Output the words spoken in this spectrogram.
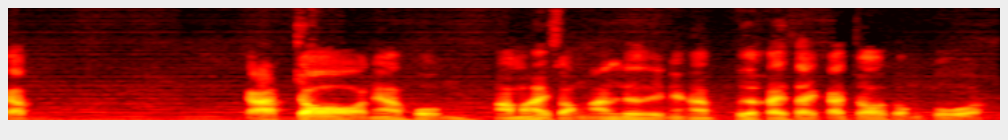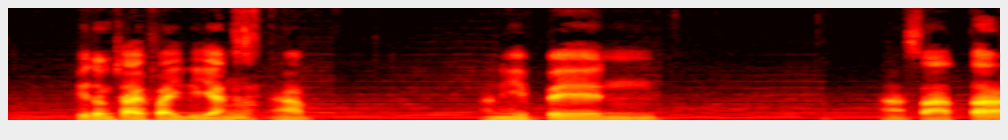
กับการ์ดจอนะครับผม เอามาให้ 2 อันเลยนะครับ เผื่อใครใส่การ์ดจอ 2 ตัวที่ต้องใช้ไฟเลี้ยงนะครับ อันนี้เป็นอาซาต้า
